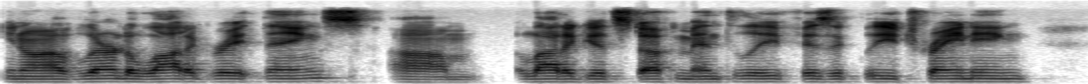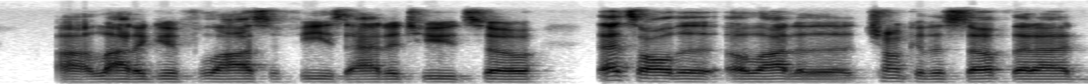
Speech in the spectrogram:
you know, I've learned a lot of great things, um, a lot of good stuff mentally, physically, training, uh, a lot of good philosophies, attitudes. So that's all the a lot of the chunk of the stuff that I'd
